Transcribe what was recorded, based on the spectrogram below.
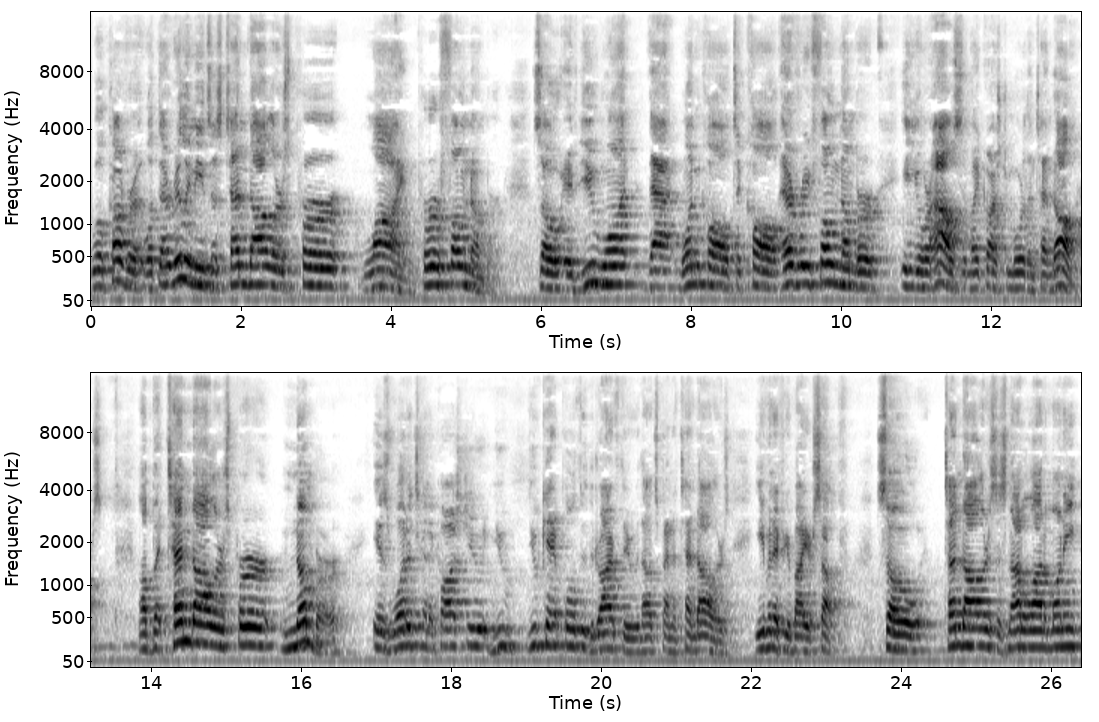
will cover it. What that really means is ten dollars per line per phone number. So if you want that one call to call every phone number in your house, it might cost you more than ten dollars. Uh, but ten dollars per number is what it's going to cost you. You you can't pull through the drive-through without spending ten dollars, even if you're by yourself. So ten dollars is not a lot of money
